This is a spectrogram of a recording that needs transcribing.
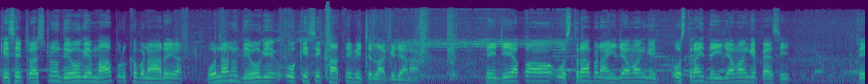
ਕਿਸੇ ਟਰਸਟ ਨੂੰ ਦਿਓਗੇ, ਮਹਾਂਪੁਰਖ ਬਣਾ ਰਹੇ ਆ, ਉਹਨਾਂ ਨੂੰ ਦਿਓਗੇ, ਉਹ ਕਿਸੇ ਖਾਤੇ ਵਿੱਚ ਲੱਗ ਜਾਣਾ। ਤੇ ਜੇ ਆਪਾਂ ਉਸ ਤਰ੍ਹਾਂ ਬਣਾਈ ਜਾਵਾਂਗੇ, ਉਸ ਤਰ੍ਹਾਂ ਹੀ ਦੇਈ ਜਾਵਾਂਗੇ ਪੈਸੇ। ਤੇ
